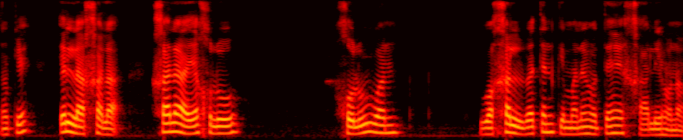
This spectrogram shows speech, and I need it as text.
ओके इल्ला खला खला यखलू खलूवन व खलवतन के माने होते हैं खाली होना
